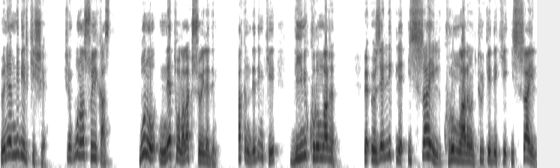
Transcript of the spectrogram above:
önemli bir kişi. Şimdi buna suikast. Bunu net olarak söyledim. Bakın dedim ki dini kurumları ve özellikle İsrail kurumlarını, Türkiye'deki İsrail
